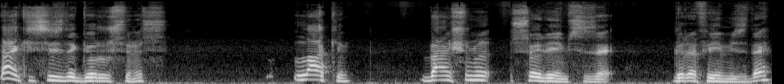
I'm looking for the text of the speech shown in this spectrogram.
belki siz de görürsünüz. Lakin ben şunu söyleyeyim size grafiğimizde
